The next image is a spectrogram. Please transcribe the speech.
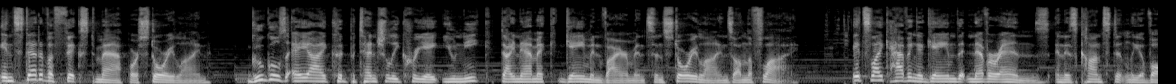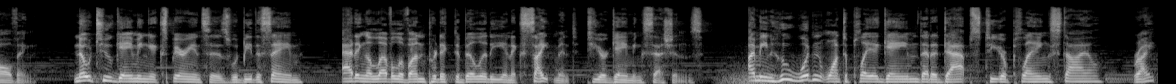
Instead of a fixed map or storyline, Google's AI could potentially create unique, dynamic game environments and storylines on the fly. It's like having a game that never ends and is constantly evolving. No two gaming experiences would be the same, adding a level of unpredictability and excitement to your gaming sessions. I mean, who wouldn't want to play a game that adapts to your playing style, right?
